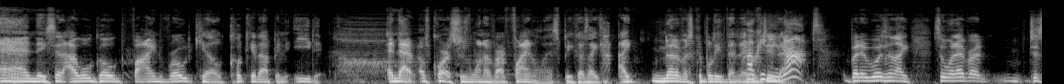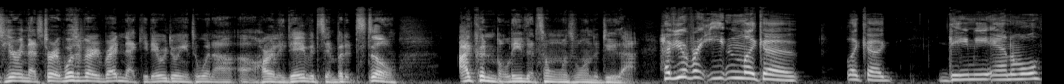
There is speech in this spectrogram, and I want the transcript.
And they said, I will go find roadkill, cook it up, and eat it. And that, of course, was one of our finalists because like I none of us could believe that they How would can do you that. not? But it wasn't like so. Whenever just hearing that story, it wasn't very rednecky. They were doing it to win a, a Harley Davidson, but it's still. I couldn't believe that someone was willing to do that. Have you ever eaten like a like a gamey animal?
